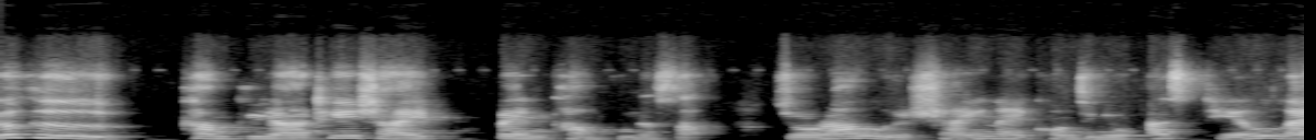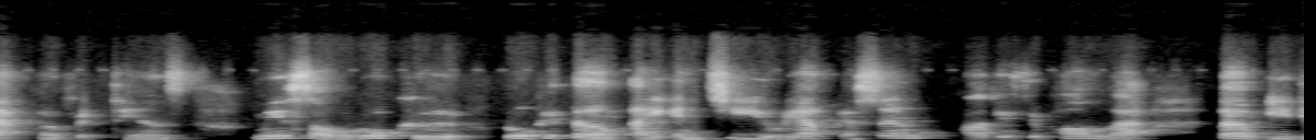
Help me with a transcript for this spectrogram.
ก็คือคำกริยาที่ใช้เป็นคำคุณศัพท์ plural หรือใช้ใน continuous tense และ perfect tense มีสองรูปคือ รูปที่เติม ing เรียก present participle และเติม ed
